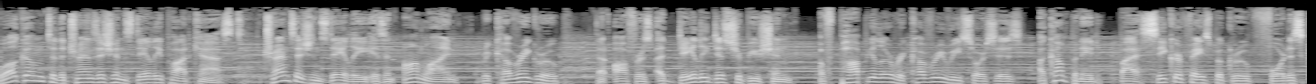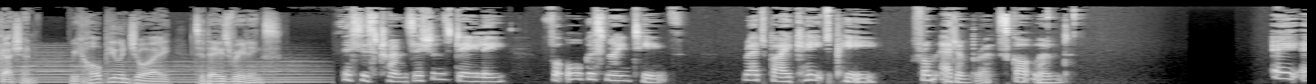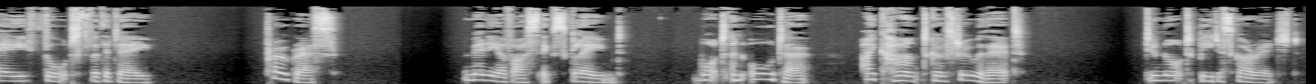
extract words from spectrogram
Welcome to the Transitions Daily podcast. Transitions Daily is an online recovery group that offers a daily distribution of popular recovery resources accompanied by a secret Facebook group for discussion. We hope you enjoy today's readings. This is Transitions Daily for August 19th, read by Kate P. from Edinburgh, Scotland. AA Thoughts for the Day Progress Many of us exclaimed, What an order! I can't go through with it. Do not be discouraged.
